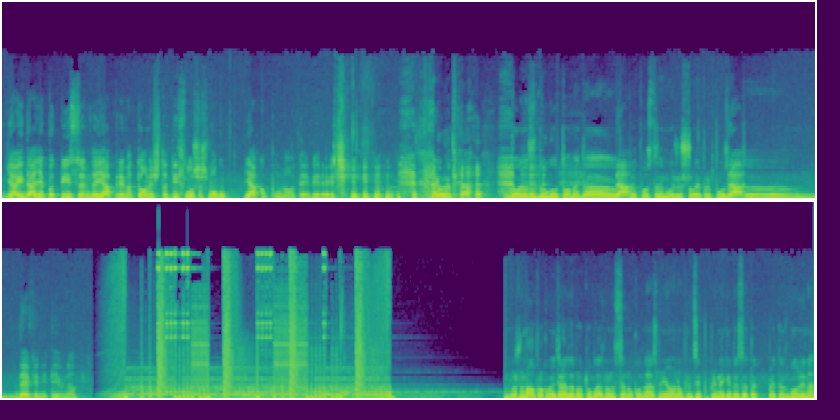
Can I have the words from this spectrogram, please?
ja i dalje potpisujem da ja prema tome što ti slušaš mogu jako puno o tebi reći. Tako da... Dovoljno si dugo u tome da, da. pretpostavljam možeš ovaj prepoznat. Da, uh... definitivno. Možda malo prokomentirati zapravo tu glazbenu scenu kod nas. Mi ono u principu prije neke desetak, 15 godina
